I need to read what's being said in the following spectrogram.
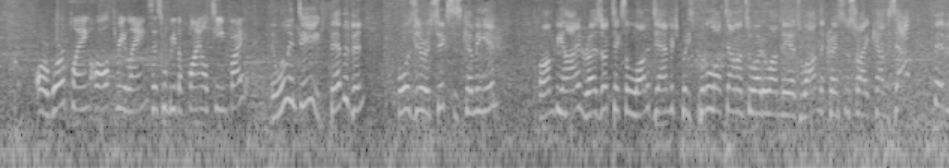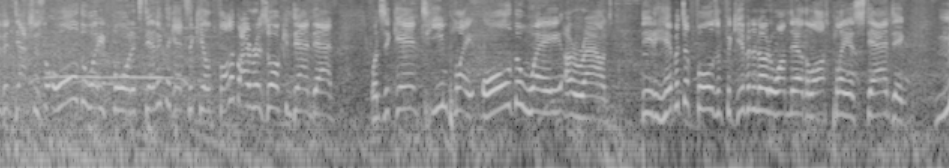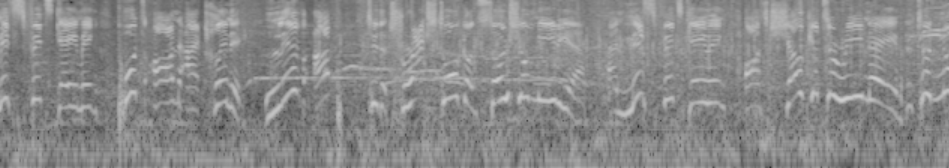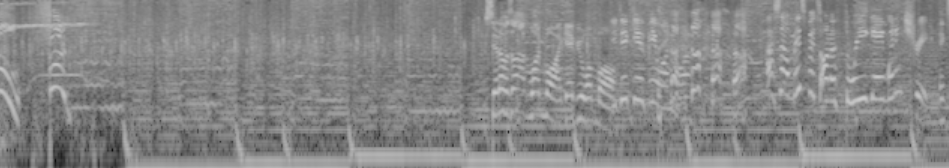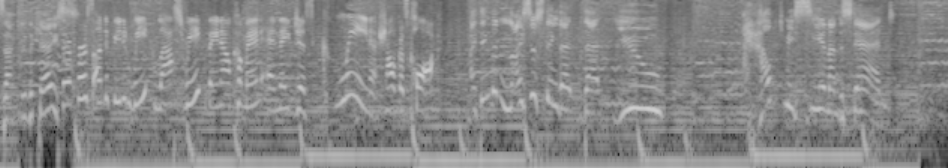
or were playing all three lanes. This will be the final team fight. It will indeed. Febiven, 406 is coming in from behind. Razork takes a lot of damage, but he's put a lockdown onto Odoam there as well. And the Crescent Strike comes out. Febiven dashes all the way forward. It's Denyk that gets the kill, followed by Razork and DanDan. Once again, team play all the way around. The inhibitor falls and FORG1VEN and Odo there, the last players standing. Misfits Gaming put on a clinic. Live up to the trash talk on social media. And Misfits Gaming asks Schalke to rename to Null Fun. You said I was allowed one more. I gave you one more. You did give me one more. That's now Misfits on a three-game winning streak. Exactly the case. Their first undefeated week last week. They now come in and they just clean Schalke's clock. I think the nicest thing that that you helped me see and understand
